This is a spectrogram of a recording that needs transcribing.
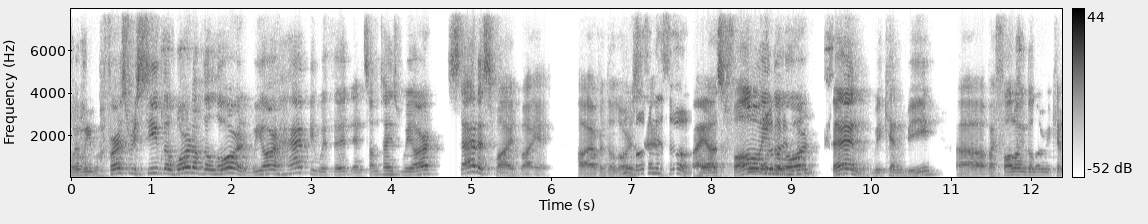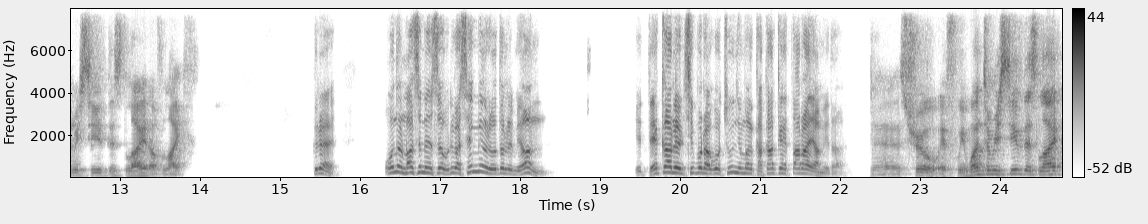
when we first receive the word of the Lord, we are happy with it, and sometimes we are satisfied by it. However, the 이 Lord says, by us following the Lord, then we can be, uh, by following the Lord, we can receive this light of life. 그래 오늘 말씀에서 우리가 생명을 얻으려면 이 대가를 지불하고 주님을 가깝게 따라야 합니다. It's true. If we want to receive this life,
